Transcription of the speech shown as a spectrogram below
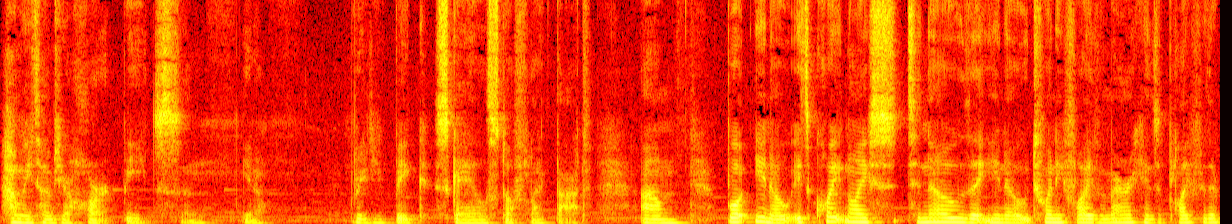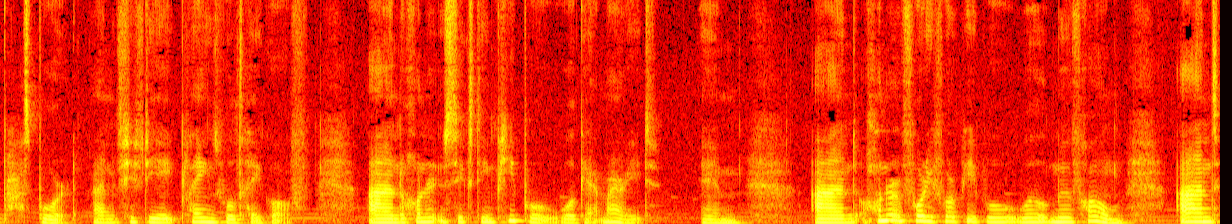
how many times your heart beats, and you know, really big scale stuff like that. Um, but you know, it's quite nice to know that you know 25 Americans apply for their passport, and 58 planes will take off, and 116 people will get married. Um, and 144 people will move home, and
